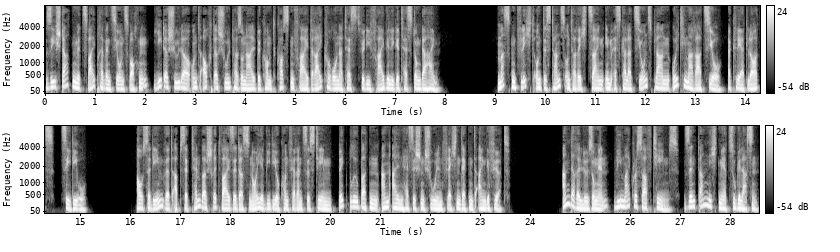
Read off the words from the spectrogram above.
Sie starten mit zwei Präventionswochen, jeder Schüler und auch das Schulpersonal bekommt kostenfrei drei Corona-Tests für die freiwillige Testung daheim. Maskenpflicht und Distanzunterricht seien im Eskalationsplan Ultima Ratio, erklärt Lorz, CDU. Außerdem wird ab September schrittweise das neue Videokonferenzsystem Big Blue Button an allen hessischen Schulen flächendeckend eingeführt. Andere Lösungen, wie Microsoft Teams, sind dann nicht mehr zugelassen.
